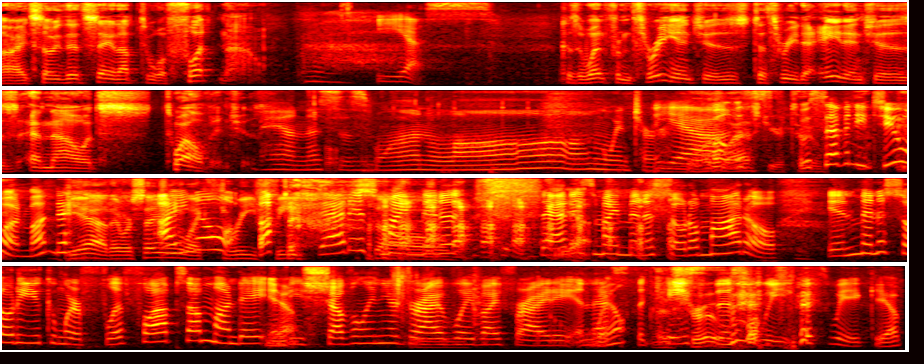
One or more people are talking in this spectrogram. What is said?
All right, so that's saying up to a foot now. Yes. Because it went from three inches to three to eight inches, and now it's 12 inches. Man, this is one long winter. Yeah. It was Well, last was, year, it was 72 on Monday. Yeah, they were saying I like know. three feet. That is so- my Mini- that is my Minnesota motto. In Minnesota, you can wear flip flops on Monday and Yeah. be shoveling your driveway by Friday, and that's Well- the case true. this week. this week. Yep.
